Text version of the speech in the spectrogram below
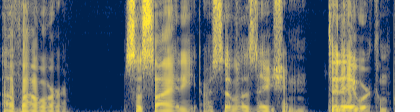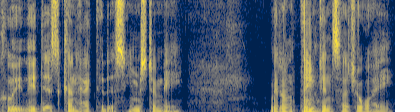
of our society, our civilization. Today we're completely disconnected. It seems to me we don't think in such a way.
